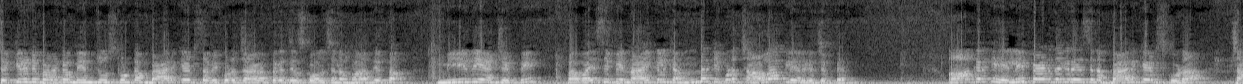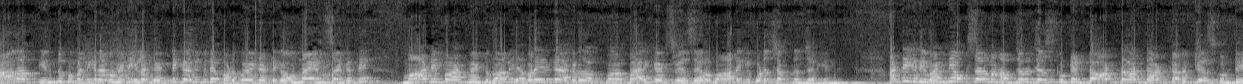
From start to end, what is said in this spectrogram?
సెక్యూరిటీ పరంగా మేము చూసుకుంటాం బ్యారికేడ్స్ అవి కూడా జాగ్రత్తగా చేసుకోవాల్సిన బాధ్యత మీది అని చెప్పి ఆ వైసీపీ నాయకులకి అందరికీ కూడా చాలా క్లియర్గా చెప్పారు. ఆఖరికి హెలీప్యాడ్ దగ్గర వేసిన బ్యారికేడ్స్ కూడా చాలా ఎందుకు పనికిరాకుండా ఇలా గట్టి కదిపితే పడిపోయేటట్టుగా ఉన్నాయన్న సంగతి మా డిపార్ట్మెంట్ వాళ్ళు ఎవరైతే అక్కడ బ్యారికేడ్స్ వేశారో వాళ్ళకి కూడా చెప్పడం జరిగింది. అంటే ఇక్కడ ఇవన్నీ ఒకసారి మనం అబ్జర్వ్ చేసుకుంటే డాట్ డాట్ డాట్ కనెక్ట్ చేసుకుంటే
